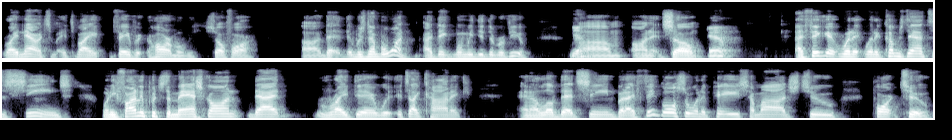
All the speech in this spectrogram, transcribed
right now. It's it's my favorite horror movie so far. Uh, that, that was number one. I think when we did the review Yeah. um, on it. So yeah. I think it, when it when it comes down to scenes, when he finally puts the mask on, that right there, it's iconic, and I love that scene. But I think also when it pays homage to part two,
